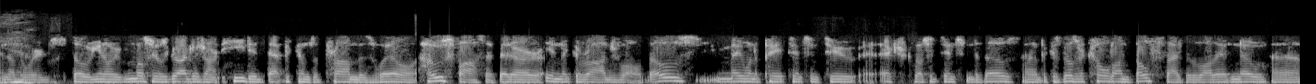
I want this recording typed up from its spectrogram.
in yeah. other words, so you know most people's garages aren't heated. That becomes a problem as well. Hose faucets that are in the garage wall. Those you may want to pay attention to, uh, extra close attention to those uh, because those are cold on both sides of the wall. They have no uh,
